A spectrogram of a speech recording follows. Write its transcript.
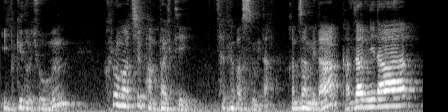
입기도 좋은 크로마츠 반팔티 살펴봤습니다. 감사합니다. 감사합니다.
